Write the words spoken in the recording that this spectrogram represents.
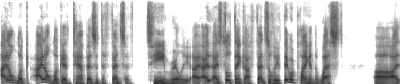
I don't look I don't look at Tampa as a defensive team, really. I, I, I still think offensively, if they were playing in the West, uh, I,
